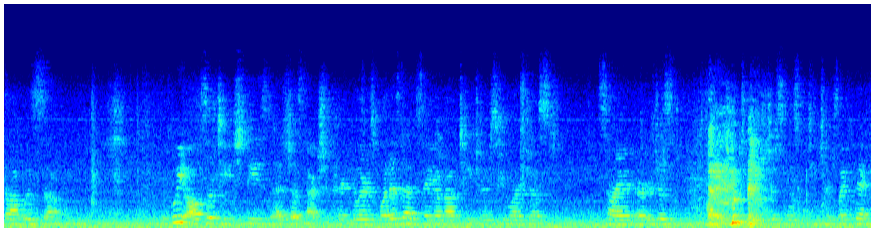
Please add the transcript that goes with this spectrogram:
thought was, uh, if we also teach these as just extracurriculars, what does that say about teachers who are just science or just teachers, just music teachers? Like Nick,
